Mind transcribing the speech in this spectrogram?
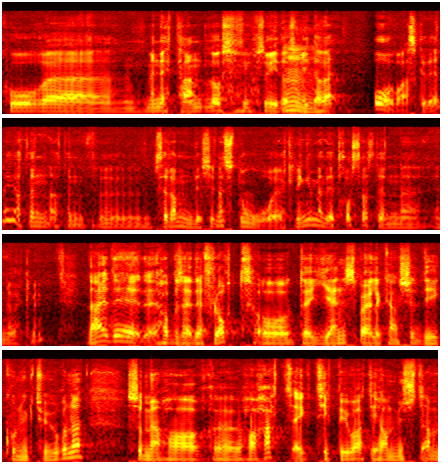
hvor med netthandel osv. Mm. Overrasker det deg at en, at en, eh, selv om det ikke er den store økningen, men det er tross alt en, eh, en økning? Nei, det, jeg det, er flott, og det gjenspeiler kanskje de konjunkturene som vi har, uh, har hatt. Jeg tipper jo at de har mistet,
